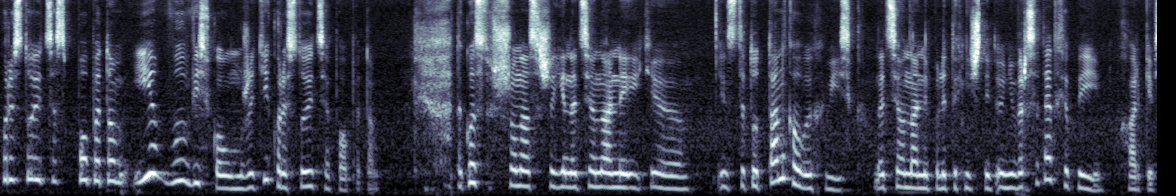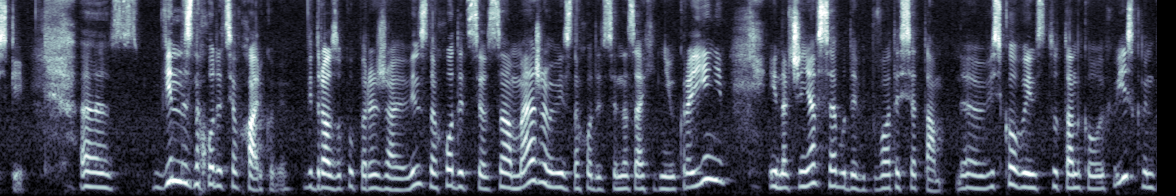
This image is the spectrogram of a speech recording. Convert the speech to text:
користуються попитом, і в військовому житті користуються попитом. Також що у нас ще є національний е, інститут танкових військ, Національний політехнічний університет ХПІ Харківський. Е, Він не знаходиться в Харкові. Відразу попереджаю. Він знаходиться за межами, він знаходиться на Західній Україні, і навчання все буде відбуватися там. Е, Військовий інститут танкових військ він,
